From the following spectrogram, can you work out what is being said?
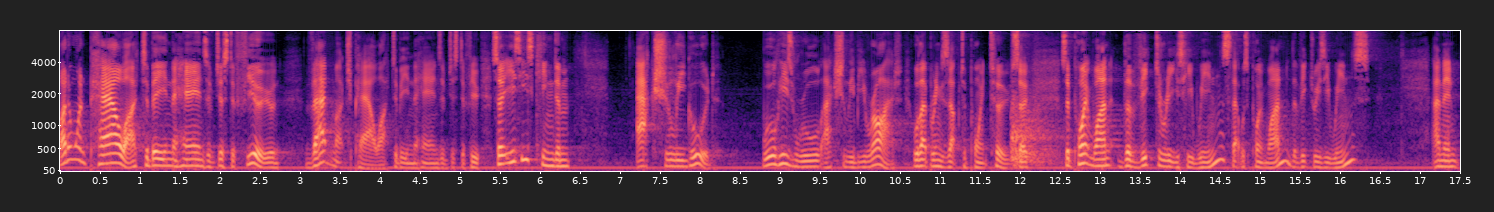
I don't want power to be in the hands of just a few, that much power to be in the hands of just a few. So, is his kingdom actually good? Will his rule actually be right? Well, that brings us up to point two. So, so point one, the victories he wins. That was point one, the victories he wins. And then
